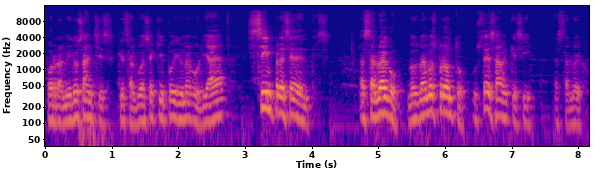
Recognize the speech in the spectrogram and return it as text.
por Ramiro Sánchez, que salvó a ese equipo de una goleada sin precedentes. Hasta luego, nos vemos pronto. Ustedes saben que sí. Hasta luego.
